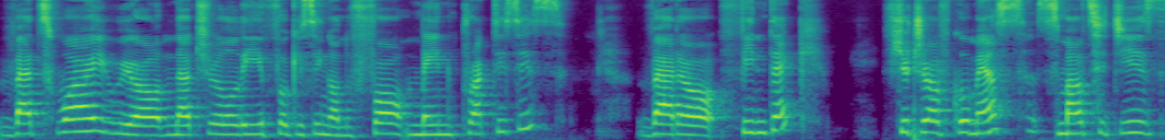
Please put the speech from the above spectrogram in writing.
That's why we are naturally focusing on four main practices that are fintech, future of commerce, smart cities,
